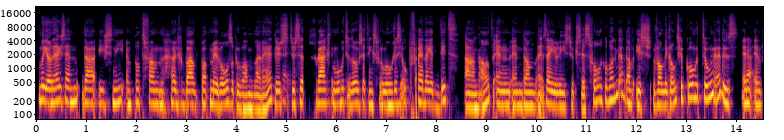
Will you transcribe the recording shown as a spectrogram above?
miljonair zijn, dat is niet een pad van een gebaand pad met roze bewandelen. Hè? Dus, nee. dus het vraagt moed, doorzettingsvermogen. Dus ook fijn dat je dit aanhaalt. En, en dan zijn jullie succesvol geworden. Dat is van de grond gekomen toen. Hè? Dus, en, ja. en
